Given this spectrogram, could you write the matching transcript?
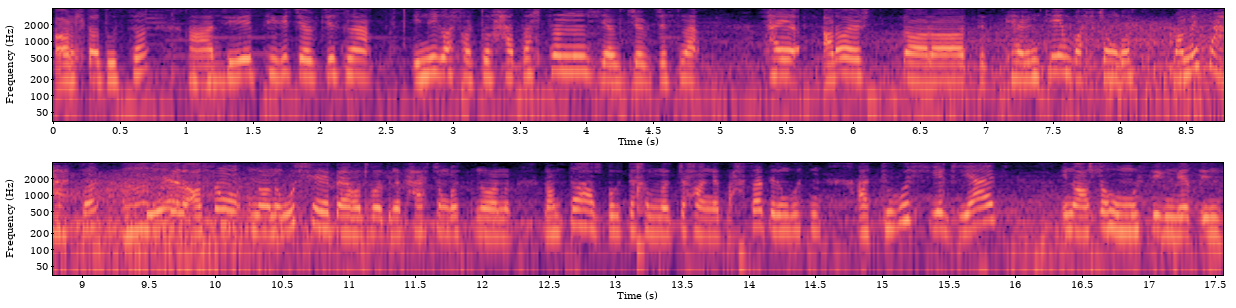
оролдоод үзсэн. Аа тэгээд тэгэж явж яснаа энийг болохоор түр хадгалцсан л явж явж яснаа сая 12-д ороод карантин болчингууд номынсаа хаацсан. Тэгээд олон нэг үйл ширээ байгууллагууд ингээд хаачингууд нэг номтой холбогдох юмнууд жоохон ингээд багасаад ирэнгүүт нь а тэгвэл яг яаж энэ олон хүмүүсийг ингээд энд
